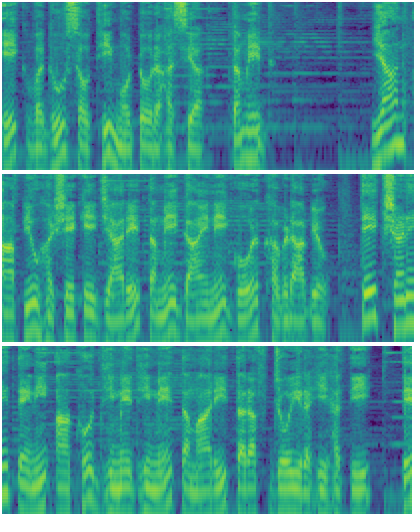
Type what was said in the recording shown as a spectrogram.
એક વધુ સૌથી મોટો રહસ્ય તમે યાન આપ્યું હશે કે જ્યારે તમે ગાયને ગોળ ખવડાવ્યો, તે ક્ષણે તેની આંખો ધીમે ધીમે તમારી તરફ જોઈ રહી હતી, તે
